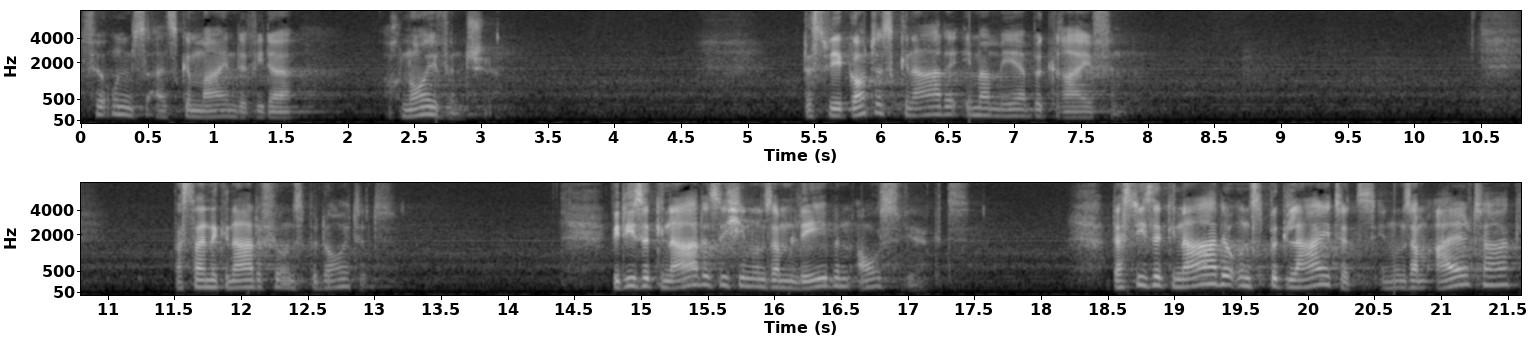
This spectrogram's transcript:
für uns als Gemeinde wieder auch neu wünsche. Dass wir Gottes Gnade immer mehr begreifen was seine Gnade für uns bedeutet, wie diese Gnade sich in unserem Leben auswirkt, dass diese Gnade uns begleitet in unserem Alltag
